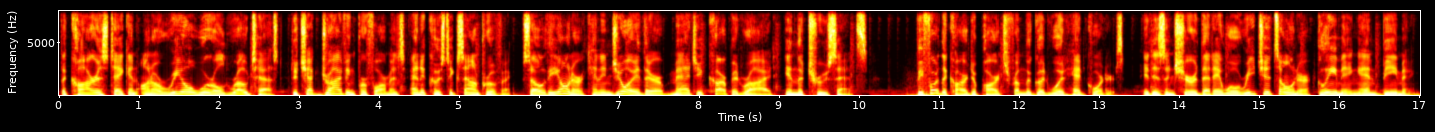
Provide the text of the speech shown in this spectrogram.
the car is taken on a real-world road test to check driving performance and acoustic soundproofing, so the owner can enjoy their magic carpet ride in the true sense. Before the car departs from the Goodwood headquarters, it is ensured that it will reach its owner gleaming and beaming.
